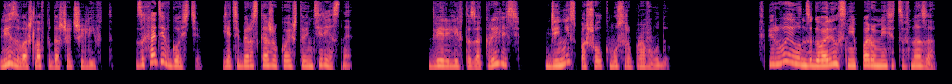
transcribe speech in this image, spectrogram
Лиза вошла в подошедший лифт. Заходи в гости. Я тебе расскажу кое-что интересное. Двери лифта закрылись. Денис пошел к мусоропроводу. Впервые он заговорил с ней пару месяцев назад.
